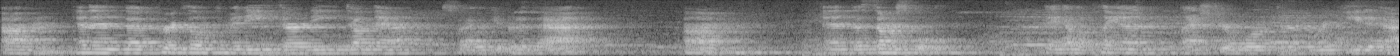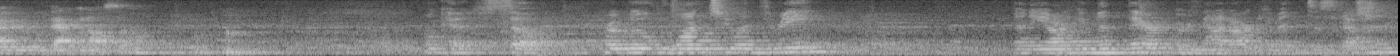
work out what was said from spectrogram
Um, and then the curriculum committee, he's already done that, so I would get rid of that. Um, and the summer school, they have a plan, last year worked, they're gonna repeat it, I would remove that one also. Okay, so remove one, two, and three. Any argument there, or not argument, discussion?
